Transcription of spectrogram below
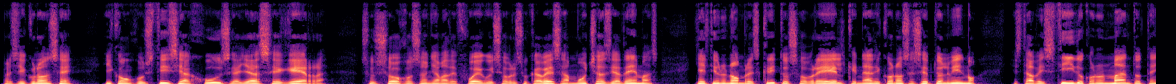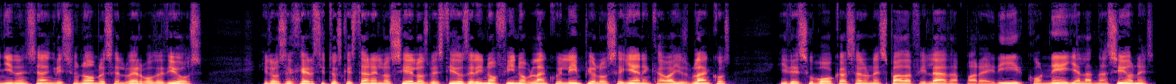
Versículo 11. Y con justicia juzga y hace guerra. Sus ojos son llama de fuego y sobre su cabeza muchas diademas. Y él tiene un nombre escrito sobre él que nadie conoce excepto él mismo. Está vestido con un manto teñido en sangre y su nombre es el Verbo de Dios. Y los ejércitos que están en los cielos vestidos de lino fino, blanco y limpio los seguían en caballos blancos. Y de su boca sale una espada afilada para herir con ella las naciones.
